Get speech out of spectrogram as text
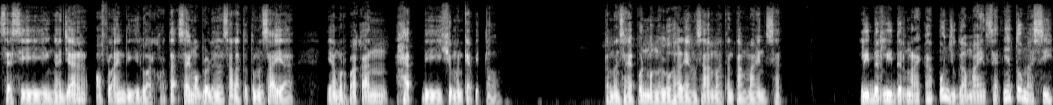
sesi ngajar offline di luar kota, saya ngobrol dengan salah satu teman saya yang merupakan head di Human Capital. Teman saya pun mengeluh hal yang sama tentang mindset. Leader-leader mereka pun juga mindsetnya tuh masih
